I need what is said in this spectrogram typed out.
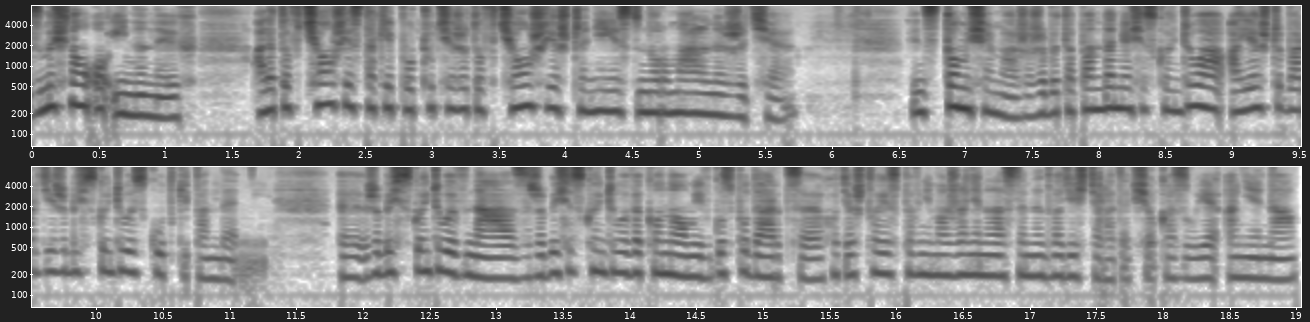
z myślą o innych, ale to wciąż jest takie poczucie, że to wciąż jeszcze nie jest normalne życie. Więc to mi się marzy, żeby ta pandemia się skończyła, a jeszcze bardziej, żeby się skończyły skutki pandemii. E, żeby się skończyły w nas, żeby się skończyły w ekonomii, w gospodarce, chociaż to jest pewnie marzenie na następnych 20 lat, jak się okazuje, a nie na,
